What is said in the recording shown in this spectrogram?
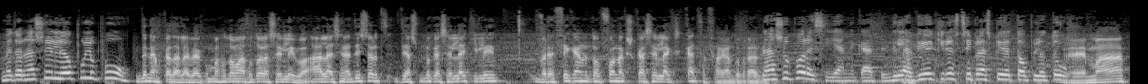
Με τον Νάσο Ηλιόπουλο πού; Δεν έχω καταλάβει ακόμα, θα το μάθω τώρα σε λίγο. Αλλά συναντήσεις τώρα, ας πούμε, τον Κασελάκη λέει, βρεθήκανε τον φώναξε ο Κασελάκης. Κάτι θα φάγανε το βράδυ. Να σου πω ρε εσύ, Γιάννη κάτι. Δηλαδή ο κύριος Τσίπρας πήρε το όπλο του. Ε, μα.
